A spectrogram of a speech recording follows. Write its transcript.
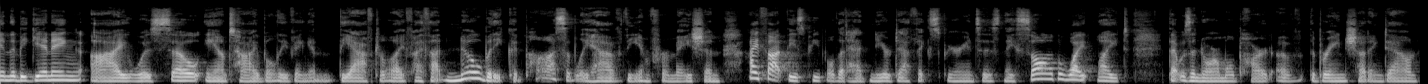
In the beginning, I was so anti believing in the afterlife. I thought nobody could possibly have the information. I thought these people that had near death experiences, they saw the white light. That was a normal part of the brain shutting down.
